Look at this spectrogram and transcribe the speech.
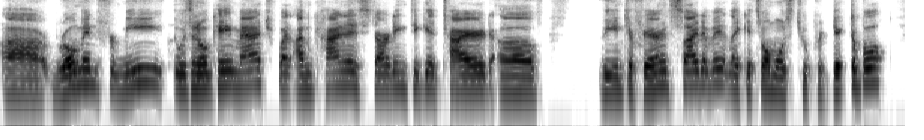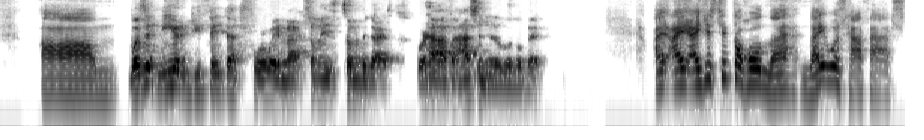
Uh, Roman for me, it was an okay match, but I'm kind of starting to get tired of the interference side of it. Like it's almost too predictable. Um, was it me or did you think that four way match? Some of these, some of the guys were half assing it a little bit. I, I, I just think the whole night was half assed.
